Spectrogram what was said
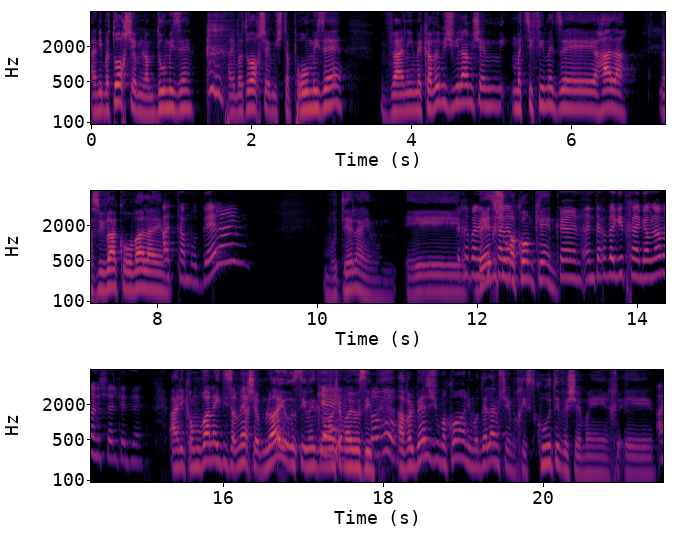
אני בטוח שהם למדו מזה, אני בטוח שהם השתפרו מזה, ואני מקווה בשבילם שהם מציפים את זה הלאה, לסביבה הקרובה להם. אתה מודה להם? מודה להם. אה, באיזשהו מקום כן. כן, אני תכף אגיד לך גם למה אני שואלת את זה. אני כמובן הייתי שמח שהם לא היו עושים את כן, מה שהם היו עושים. ברור. אבל באיזשהו מקום אני מודה להם שהם חיזקו אותי ושהם... אה, אה,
